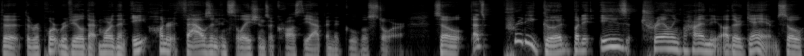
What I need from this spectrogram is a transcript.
the the report revealed that more than 800,000 installations across the app in the Google Store. So that's pretty good, but it is trailing behind the other games. So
